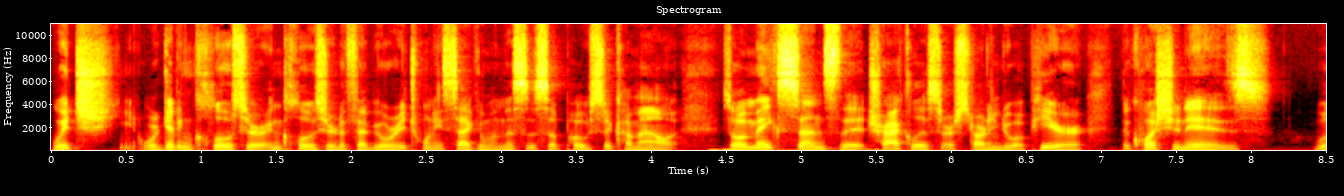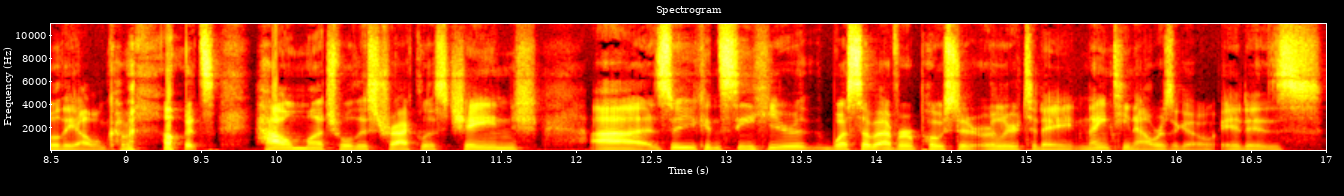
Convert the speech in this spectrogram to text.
which you know, we're getting closer and closer to February 22nd when this is supposed to come out. So it makes sense that track lists are starting to appear. The question is, will the album come out? How much will this track list change? Uh, so you can see here, West Sub Ever posted earlier today, 19 hours ago. It is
